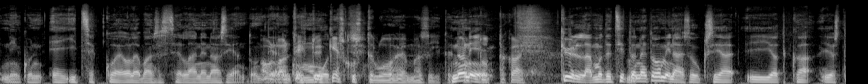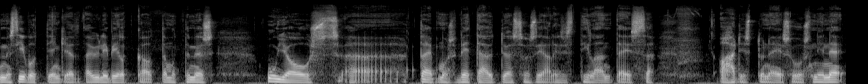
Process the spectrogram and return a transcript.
niin kuin, ei itse koe olevansa sellainen asiantuntija. Ollaan niin tehty muut. keskusteluohjelma siitä, no niin, totta kai. Kyllä, mutta sitten on näitä ominaisuuksia, jotka, joista me sivuttiinkin jo tätä ylivilkkautta, mutta myös ujous, äh, taipumus vetäytyä sosiaalisissa tilanteissa, ahdistuneisuus, niin ne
